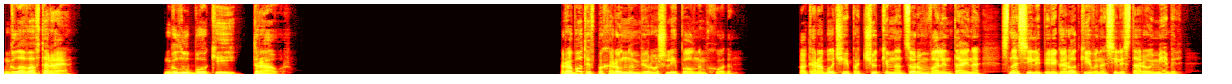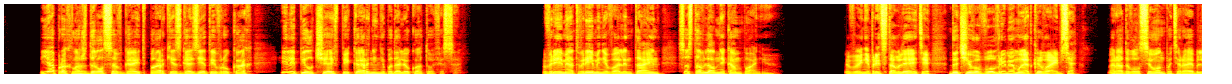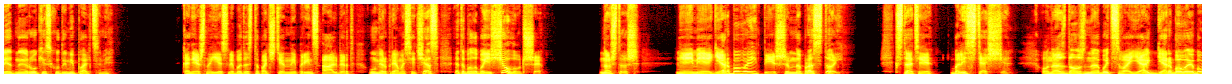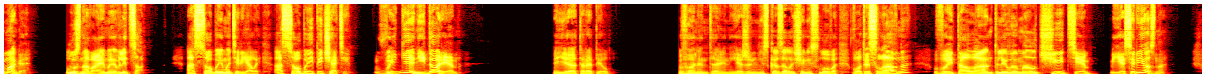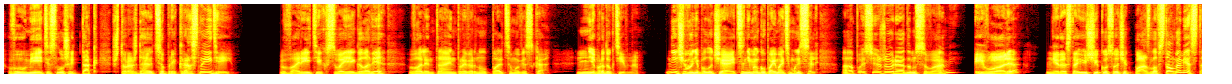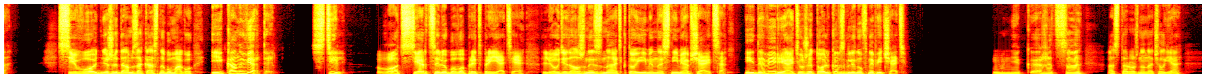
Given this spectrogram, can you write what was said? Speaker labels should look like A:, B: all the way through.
A: Глава вторая. Глубокий траур. Работы в похоронном бюро шли полным ходом. Пока рабочие под чутким надзором Валентайна сносили перегородки и выносили старую мебель, я прохлаждался в гайд-парке с газетой в руках или пил чай в пекарне неподалеку от офиса. Время от времени Валентайн составлял мне компанию.
B: «Вы не представляете, до чего вовремя мы открываемся!»
A: Радовался он, потирая бледные руки с худыми пальцами.
B: Конечно, если бы достопочтенный принц Альберт умер прямо сейчас, это было бы еще лучше. Ну что ж, не имея гербовой, пишем на простой. Кстати, блестяще. У нас должна быть своя гербовая бумага, узнаваемая в лицо. Особые материалы, особые печати. Вы гений, Дориан!»
A: Я оторопел. «Валентайн, я же не сказал еще ни слова.
B: Вот и славно! Вы талантливо молчите. Я серьезно. Вы умеете слушать так, что рождаются прекрасные идеи.
A: Варить их в своей голове, Валентайн провернул пальцем у виска.
B: Непродуктивно. Ничего не получается, не могу поймать мысль. А посижу рядом с вами, и вуаля, Недостающий кусочек пазла встал на место. Сегодня же дам заказ на бумагу и конверты. Стиль. Вот сердце любого предприятия. Люди должны знать, кто именно с ними общается, и доверять уже только взглянув на печать.
A: «Мне кажется...» — осторожно начал я —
